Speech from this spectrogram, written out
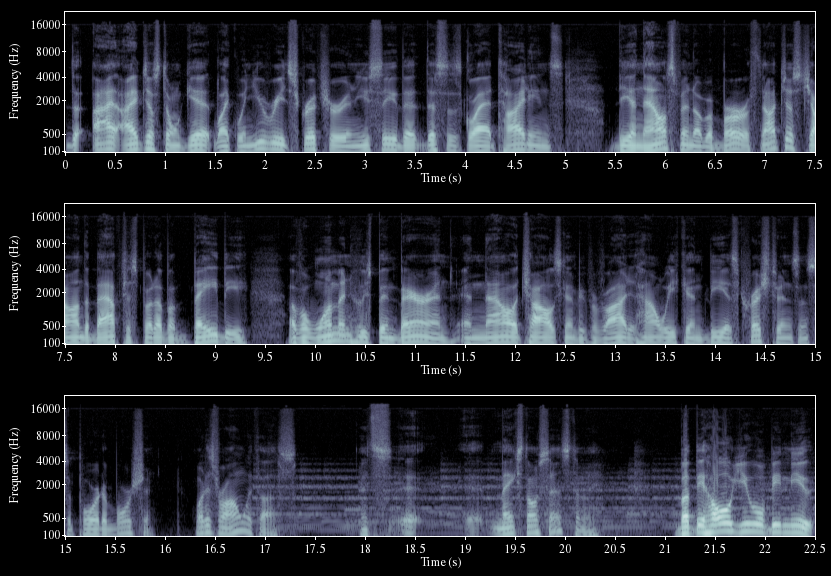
the, I, I just don't get, like, when you read scripture and you see that this is glad tidings, the announcement of a birth, not just John the Baptist, but of a baby of a woman who's been barren and now a child is going to be provided, how we can be as Christians and support abortion. What is wrong with us? It's, it, it makes no sense to me. But behold, you will be mute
